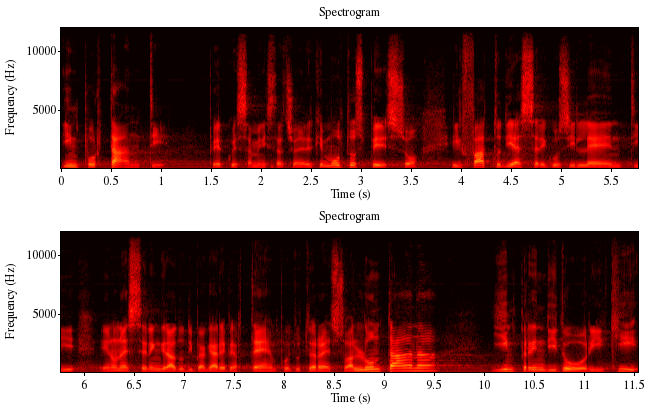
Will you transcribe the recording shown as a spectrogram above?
importanti per questa amministrazione perché molto spesso il fatto di essere così lenti e non essere in grado di pagare per tempo e tutto il resto allontana gli imprenditori, chi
